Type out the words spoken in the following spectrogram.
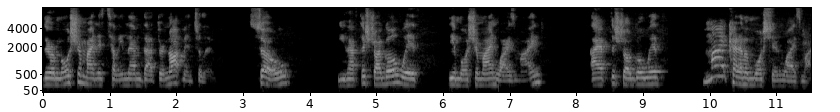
their emotion mind is telling them that they're not meant to live. So you have to struggle with the emotion mind, wise mind. I have to struggle with my kind of emotion, wise mind.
